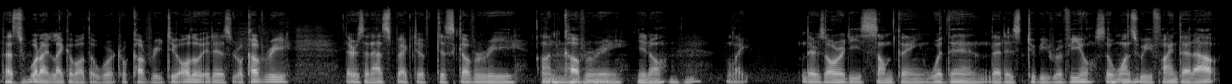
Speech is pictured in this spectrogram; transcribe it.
that's mm-hmm. what I like about the word recovery too. Although it is recovery, there's an aspect of discovery, mm-hmm. uncovering. Mm-hmm. You know, mm-hmm. like there's already something within that is to be revealed. So once mm-hmm. we find that out,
